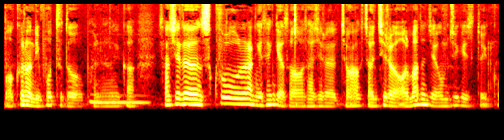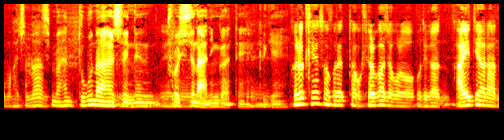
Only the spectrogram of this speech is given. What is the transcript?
뭐 그런 리포트도 발견하니까 음. 사실은 스크루라는 게 생겨서 사실은 정확 전치를 얼마든지 움직일 수도 있고 뭐 하지만 하지만 한 누구나 할 수 있는 네. procedure는 아닌 것 같아. 네. 그게 그렇게 해서 그렇다고 결과적으로 우리가 ideal한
